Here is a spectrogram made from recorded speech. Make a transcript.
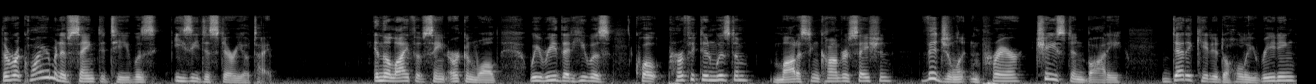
The requirement of sanctity was easy to stereotype. In the life of St. Erkenwald, we read that he was, quote, perfect in wisdom, modest in conversation, vigilant in prayer, chaste in body, dedicated to holy reading,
